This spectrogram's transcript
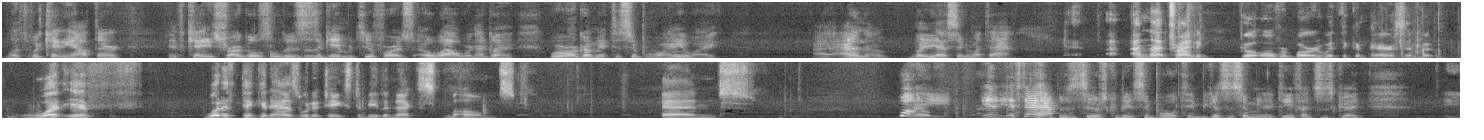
let's put Kenny out there"? If Kenny struggles and loses a game or two for us, oh well, we're not going. We weren't going to make the Super Bowl anyway. I, I don't know. What do you guys think about that? I'm not trying to go overboard with the comparison, but what if what if Pickett has what it takes to be the next Mahomes? And well, you know, if that happens, the Steelers could be a Super Bowl team because assuming their defense is good,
